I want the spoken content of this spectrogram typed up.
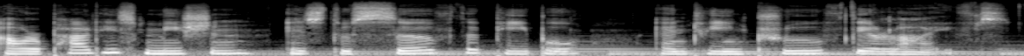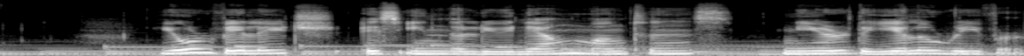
Our party's mission is to serve the people and to improve their lives. Your village is in the Luliang Mountains near the Yellow River,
